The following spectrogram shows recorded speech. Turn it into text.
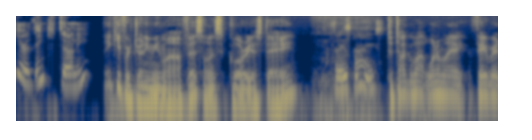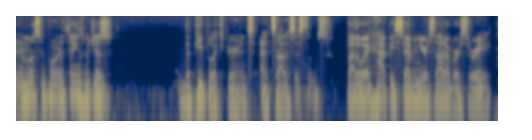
here. Thank you, Tony. Thank you for joining me in my office on this glorious day. That is nice. To talk about one of my favorite and most important things, which is the people experience at SADA Systems. By the way, happy seven year SADA anniversary.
